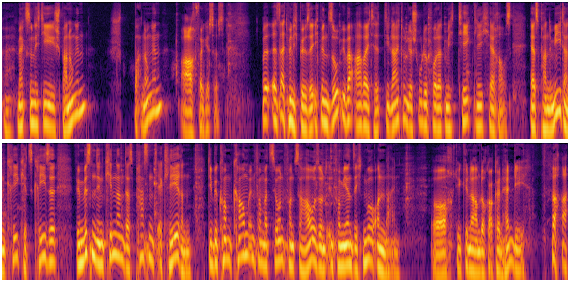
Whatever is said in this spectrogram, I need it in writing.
Äh, merkst du nicht die Spannungen? Spannungen? Ach, vergiss es. Äh, seid mir nicht böse, ich bin so überarbeitet, die Leitung der Schule fordert mich täglich heraus. Erst Pandemie, dann Krieg, jetzt Krise. Wir müssen den Kindern das passend erklären. Die bekommen kaum Informationen von zu Hause und informieren sich nur online. Och, die Kinder haben doch gar kein Handy. Haha,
